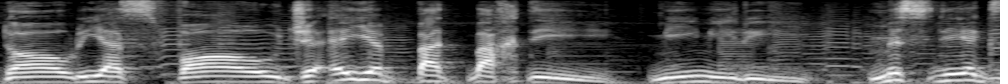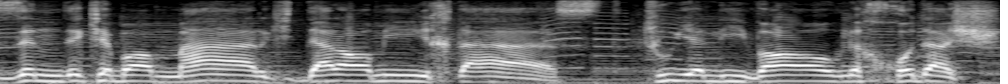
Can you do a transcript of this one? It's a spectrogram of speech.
داری از فاجعه بدبختی میمیری. مثل یک زنده که با مرگ درآمیخته است توی لیوان خودش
